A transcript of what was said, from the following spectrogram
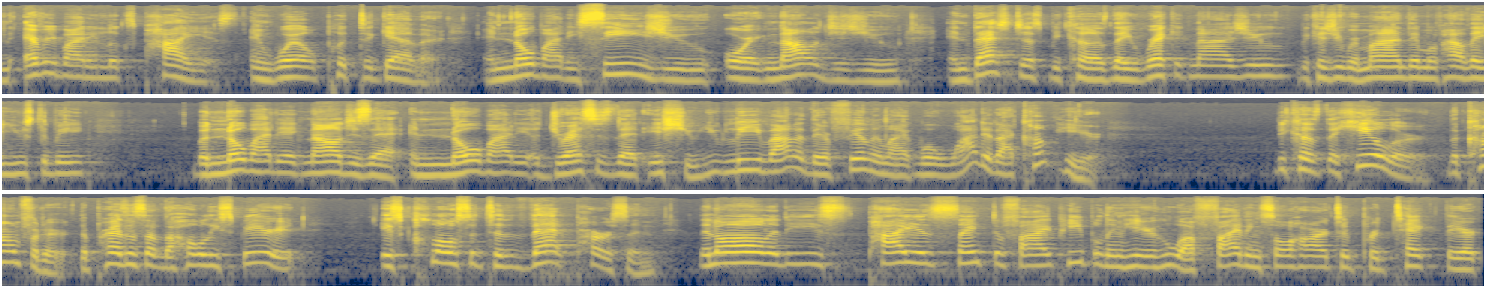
and everybody looks pious and well put together, and nobody sees you or acknowledges you, and that's just because they recognize you because you remind them of how they used to be. But nobody acknowledges that and nobody addresses that issue. You leave out of there feeling like, well, why did I come here? Because the healer, the comforter, the presence of the Holy Spirit is closer to that person than all of these pious, sanctified people in here who are fighting so hard to protect their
